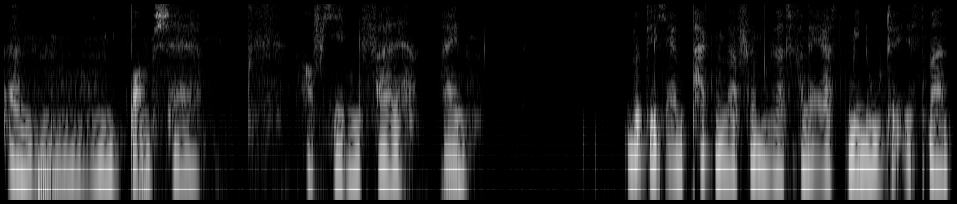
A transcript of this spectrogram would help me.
Ähm, Bombshell auf jeden Fall ein wirklich ein packender Film. Wie gesagt, von der ersten Minute ist man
